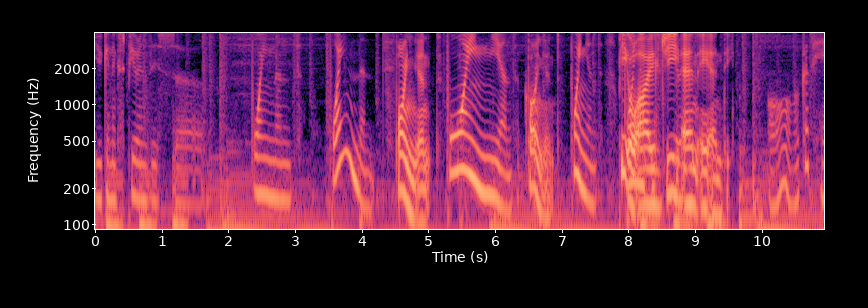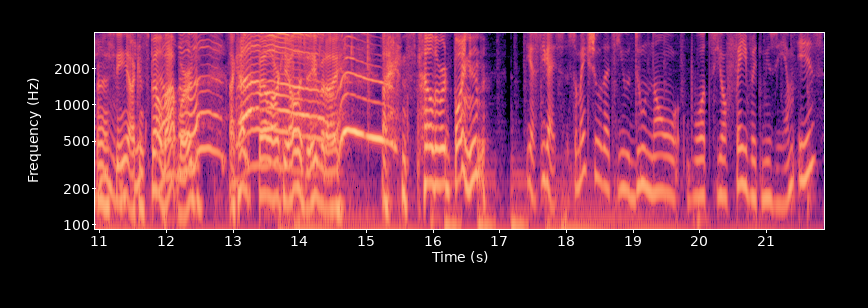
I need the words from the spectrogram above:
you can experience this uh, poignant, poignant, Poignant. poignant, Poignant. poignant. P O I poignant G N. A N T. Oh, look at him. Uh, see, I He can spell that word. words. I can't spell archaeology, but I, I can spell the word poignant. Yes, you guys. So make sure that you do know what your favorite museum is,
